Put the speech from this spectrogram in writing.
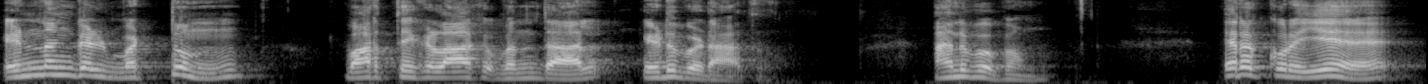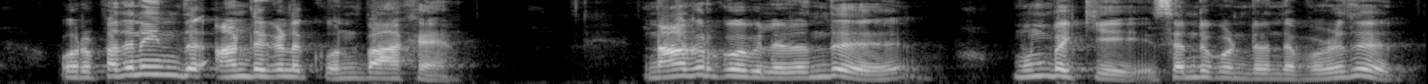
எண்ணங்கள் மட்டும் வார்த்தைகளாக வந்தால் எடுபடாது. அனுபவம். ஏறக்குறைய ஒரு பதினைந்து ஆண்டுகளுக்கு முன்பாக நாகர்கோவிலிருந்து மும்பைக்கு சென்று கொண்டிருந்த பொழுது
